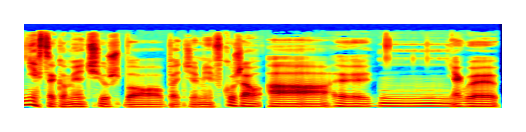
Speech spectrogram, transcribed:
nie chcę go mieć już, bo będzie mnie wkurzał, a jakby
